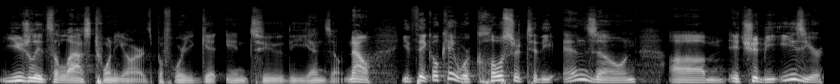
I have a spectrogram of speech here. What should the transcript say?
usually it's the last 20 yards before you get into the end zone. Now, you think, okay, we're closer to the end zone. Um, it should be easier.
